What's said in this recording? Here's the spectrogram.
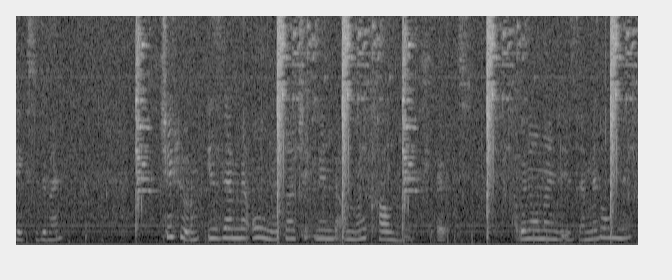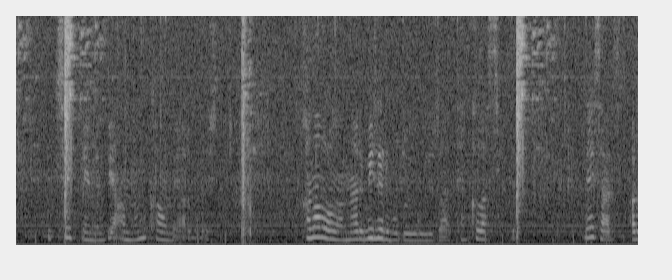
Hex'i ben. Çekiyorum. İzlenme olmuyor. Sonra çekmenin bir anlamı kalmıyor. Evet. Abone olmayınca izlenme de olmuyor. Ve çekmenin bir anlamı kalmıyor arkadaşlar. Kanal olanlar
